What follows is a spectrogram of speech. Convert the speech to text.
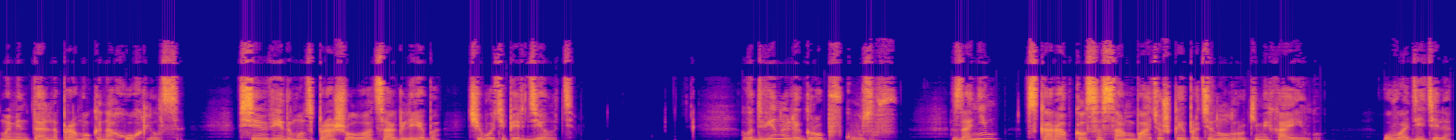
моментально промок и нахохлился. Всем видом он спрашивал у отца Глеба, чего теперь делать. Вдвинули гроб в кузов. За ним вскарабкался сам батюшка и протянул руки Михаилу. У водителя,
